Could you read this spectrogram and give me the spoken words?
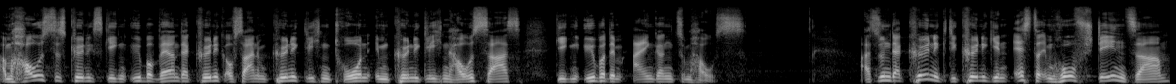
am Haus des Königs gegenüber, während der König auf seinem königlichen Thron im königlichen Haus saß, gegenüber dem Eingang zum Haus. Als nun der König die Königin Esther im Hof stehen sah,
